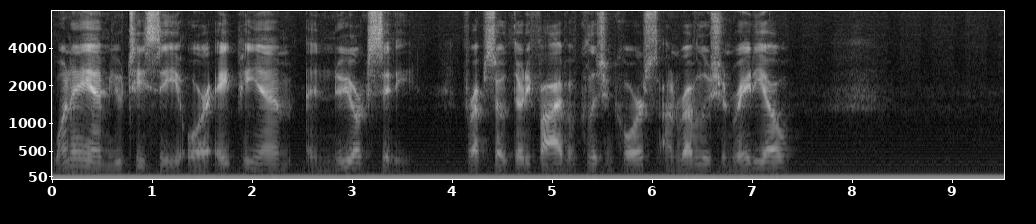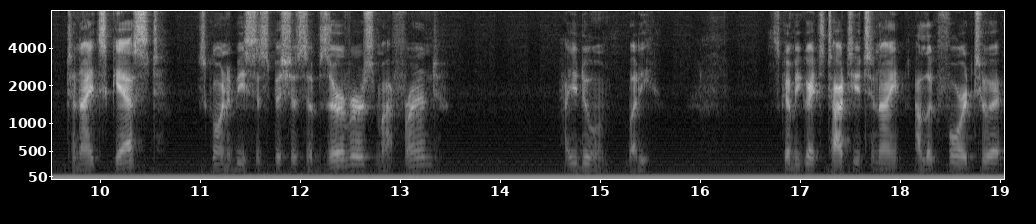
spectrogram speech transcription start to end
1 a.m. UTC or 8 p.m. in New York City for episode 35 of Collision Course on Revolution Radio. Tonight's guest is going to be Suspicious Observers, my friend. How you doing, buddy? It's going to be great to talk to you tonight. I look forward to it.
